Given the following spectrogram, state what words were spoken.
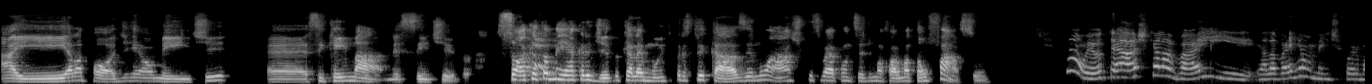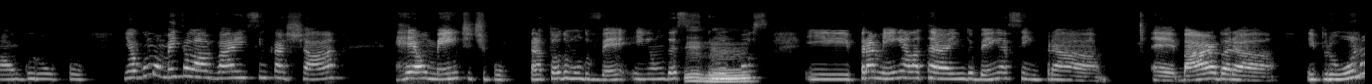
aí ela pode realmente é, se queimar nesse sentido. Só que eu é. também acredito que ela é muito perspicaz e eu não acho que isso vai acontecer de uma forma tão fácil. Não, eu até acho que ela vai, ela vai realmente formar um grupo. Em algum momento ela vai se encaixar realmente, tipo, para todo mundo ver em um desses uhum. grupos. E para mim ela tá indo bem assim para é, Bárbara e Bruna.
